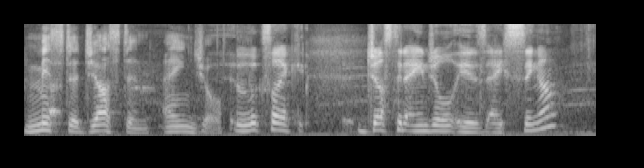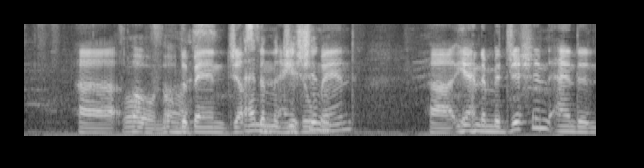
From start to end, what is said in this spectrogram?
Mister Justin Angel. It looks like Justin Angel is a singer uh, Oh, of, of the band Justin Angel. Band. Uh, yeah, and a magician and an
